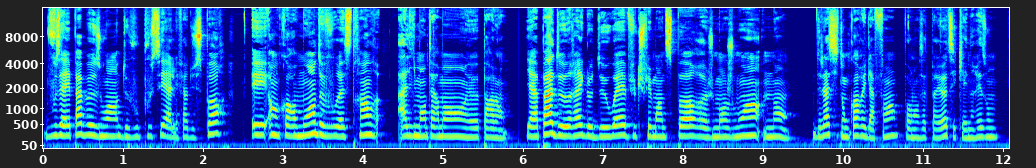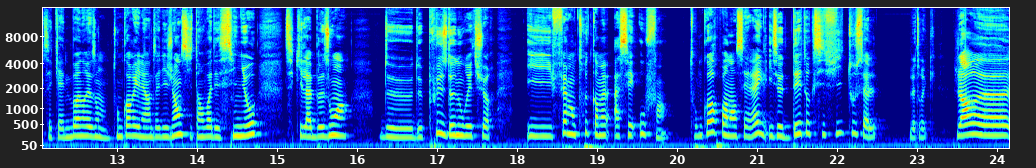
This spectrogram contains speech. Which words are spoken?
vous n'avez pas besoin de vous pousser à aller faire du sport et encore moins de vous restreindre alimentairement euh, parlant. Il n'y a pas de règle de ouais, vu que je fais moins de sport, euh, je mange moins. Non. Déjà, si ton corps il a faim pendant cette période, c'est qu'il y a une raison, c'est qu'il y a une bonne raison. Ton corps il est intelligent, si t'envoie des signaux, c'est qu'il a besoin de, plus de nourriture. Il fait un truc quand même assez ouf. Hein. Ton corps pendant ses règles, il se détoxifie tout seul, le truc. Genre, euh,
